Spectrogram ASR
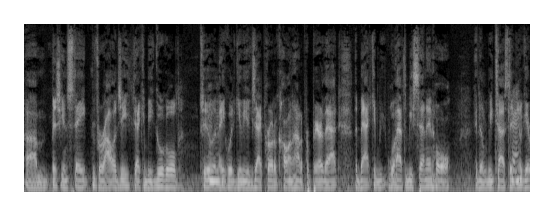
um, Michigan State Virology. That can be Googled too, Mm-hmm. and they would give you exact protocol on how to prepare that. The bat can be, will have to be sent in whole, and it'll be tested. Okay. and You'll get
